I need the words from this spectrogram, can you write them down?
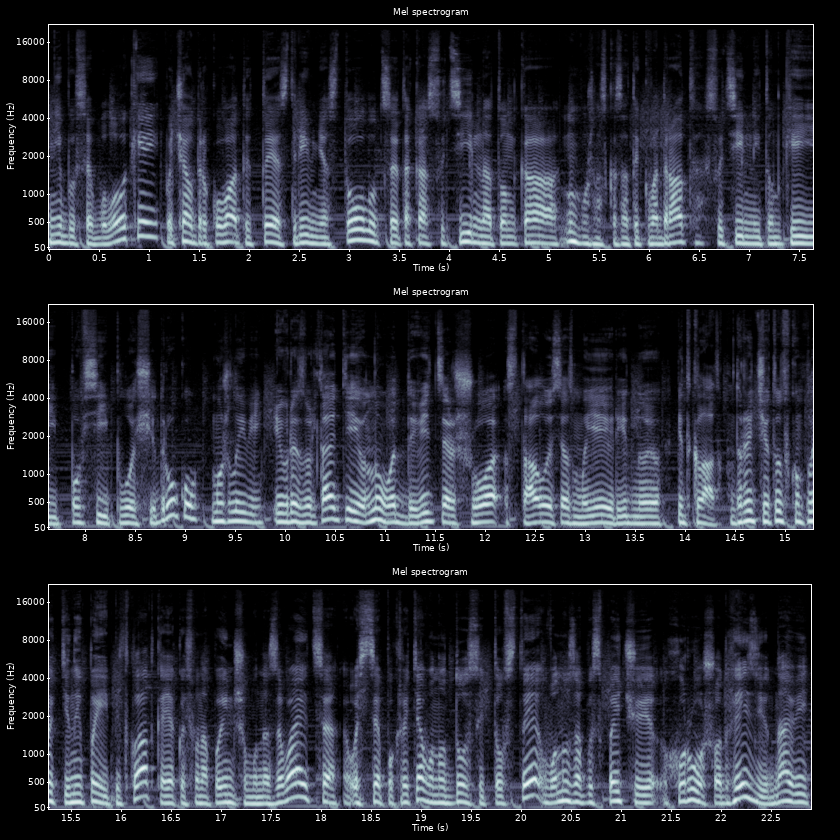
ніби все було окей. Почав друкувати тест рівня столу. Це така суцільна, тонка, ну можна сказати, квадрат, суцільний тонкий по всій площі друку можливій. І в результаті, ну от дивіться, що сталося з моєю рідною підкладкою. До речі, тут в комплекті не пей підкладка, якось вона по-іншому називається. Ось це покриття, воно досить товсте, воно забезпечує хорошу адгезію, навіть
